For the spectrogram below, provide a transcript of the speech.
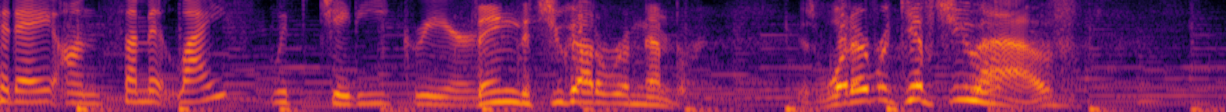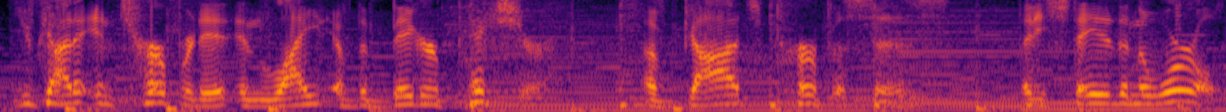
today on Summit Life with JD Greear. Thing that you got to remember is whatever gift you have, you've got to interpret it in light of the bigger picture of God's purposes that He stated in the world.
